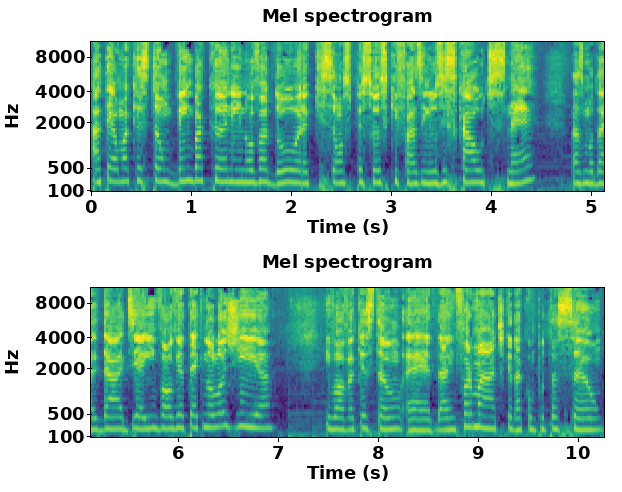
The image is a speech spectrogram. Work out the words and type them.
até uma questão bem bacana e inovadora, que são as pessoas que fazem os scouts, né? Nas modalidades, e aí envolve a tecnologia. envolve a questão é, da informática, da computação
